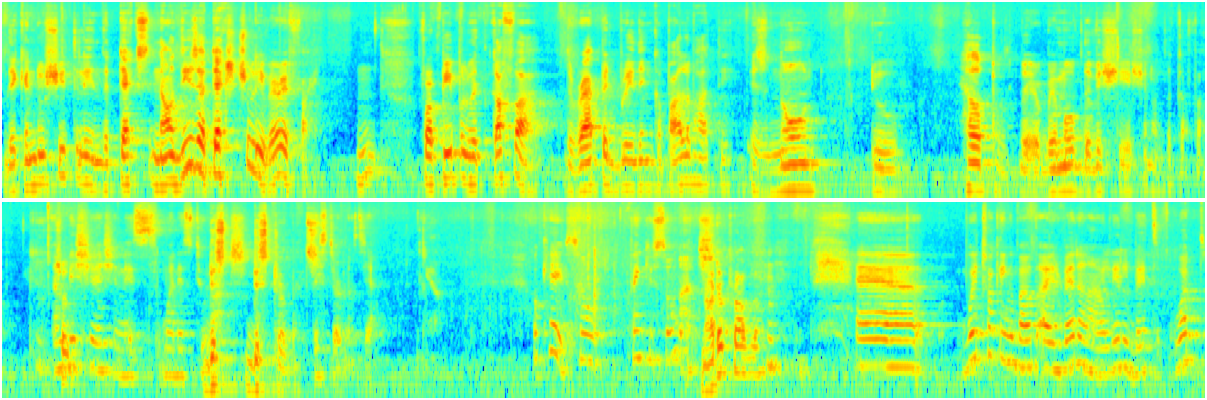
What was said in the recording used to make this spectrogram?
They can do Shitali in the text. Now these are textually verified. Hmm? For people with Kapha, the rapid breathing Kapalabhati is known to help remove the vitiation of the kapha. And so vitiation is when it's too dis- much. Disturbance. Disturbance, yeah. Yeah. Okay, so thank you so much. Not a problem. uh, we're talking about Ayurveda now a little bit. What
